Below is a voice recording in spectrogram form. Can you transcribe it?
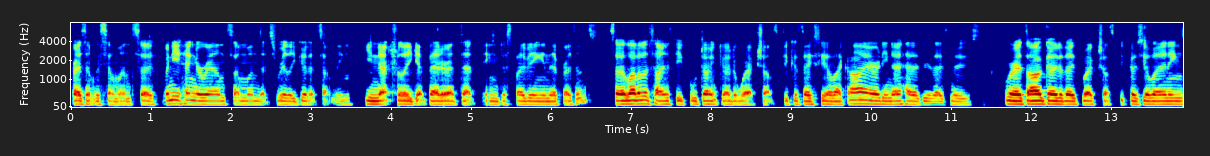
present with someone. So when you hang around someone that's really good at something, you naturally get better at that thing just by being in their presence. So a lot of the times people don't go to workshops because they feel like, oh, I already know how to do those moves. Whereas I'll go to those workshops because you're learning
